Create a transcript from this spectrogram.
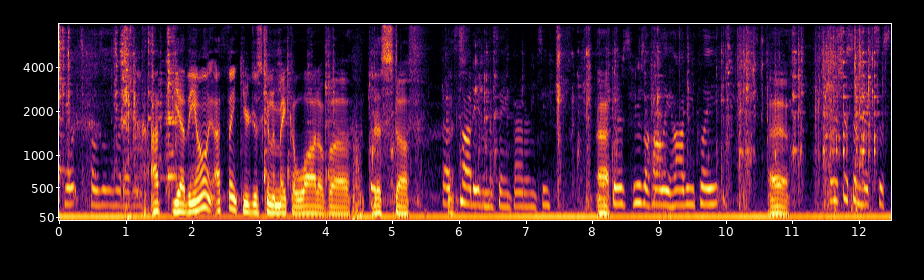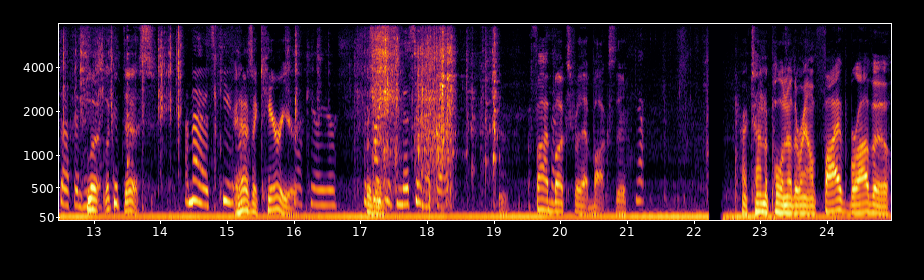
sports whatever. I, yeah, the only I think you're just gonna make a lot of uh, this stuff. That's not even the same pattern. See, Uh, there's here's a Holly Hobbie plate. uh, There's just a mix of stuff in here. look, look at this. I know it's cute. It has a carrier. little carrier. It's like it's missing a cup. Five bucks for that box there. Yep. All right, time to pull another round. Five Bravo.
